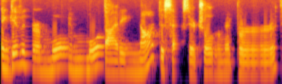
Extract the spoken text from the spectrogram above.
And given there are more and more deciding not to sex their children at birth,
